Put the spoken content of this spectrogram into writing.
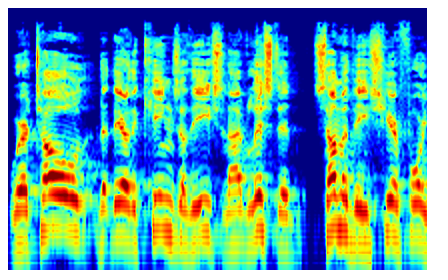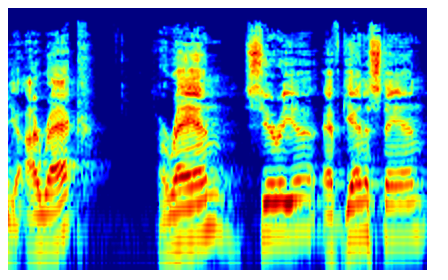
we're told that they are the kings of the east, and I've listed some of these here for you. Iraq, Iran, Syria, Afghanistan,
